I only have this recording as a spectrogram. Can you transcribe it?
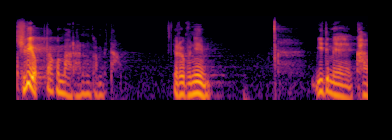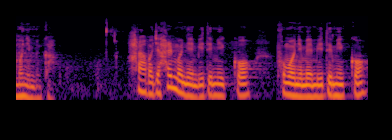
길이 없다고 말하는 겁니다. 여러분이 믿음의 가문입니까? 할아버지 할머니의 믿음이 있고 부모님의 믿음이 있고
